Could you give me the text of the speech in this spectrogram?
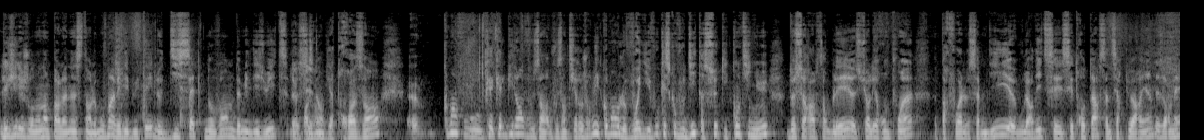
Les Gilets jaunes, on en parle un instant. Le mouvement avait débuté le 17 novembre 2018. C'est donc il y a trois ans. Euh, Comment quel bilan vous en, vous en tirez aujourd'hui Comment le voyez-vous? Qu'est-ce que vous dites à ceux qui continuent de se rassembler euh, sur les ronds-points, euh, parfois le samedi Vous leur dites c'est trop tard, ça ne sert plus à rien désormais?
